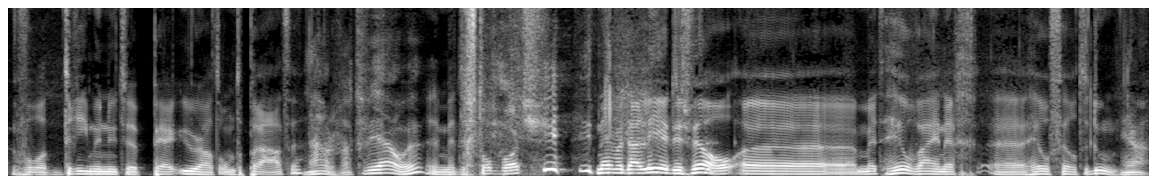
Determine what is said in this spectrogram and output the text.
bijvoorbeeld drie minuten per uur had om te praten. Nou, wat voor jou, hè? Eh, Met de stopwatch. nee, maar daar leer je dus wel met heel weinig heel veel te doen. Ja.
